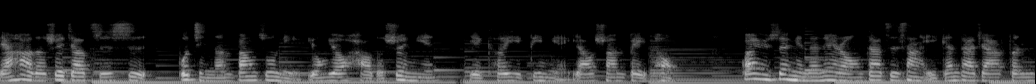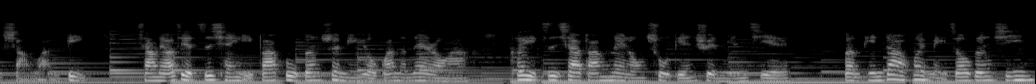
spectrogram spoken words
良好的睡觉姿势不仅能帮助你拥有好的睡眠，也可以避免腰酸背痛。关于睡眠的内容，大致上已跟大家分享完毕。想了解之前已发布跟睡眠有关的内容啊，可以自下方内容处点选连接。本频道会每周更新，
